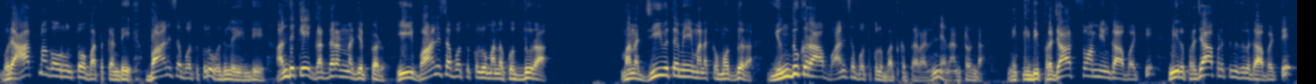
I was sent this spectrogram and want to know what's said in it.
మరి ఆత్మగౌరవంతో బతకండి. బానిస బతుకులు వదిలేయండి. అందుకే గద్దరన్న చెప్పాడు ఈ బానిస బతుకులు మన కొద్దురా మన జీవితమే మనకు మొద్దుర. ఎందుకురా బానిస బతుకులు బతుకుతారని నేను అంటుండా. నీకు ఇది ప్రజాస్వామ్యం కాబట్టి మీరు ప్రజాప్రతినిధులు కాబట్టి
